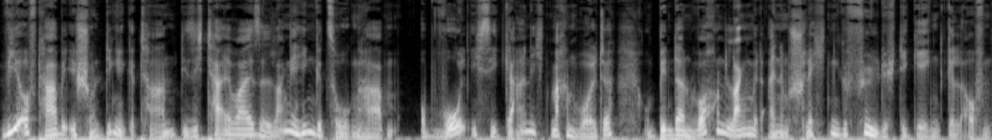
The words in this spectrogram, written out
Wie oft habe ich schon Dinge getan, die sich teilweise lange hingezogen haben, obwohl ich sie gar nicht machen wollte und bin dann wochenlang mit einem schlechten Gefühl durch die Gegend gelaufen.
